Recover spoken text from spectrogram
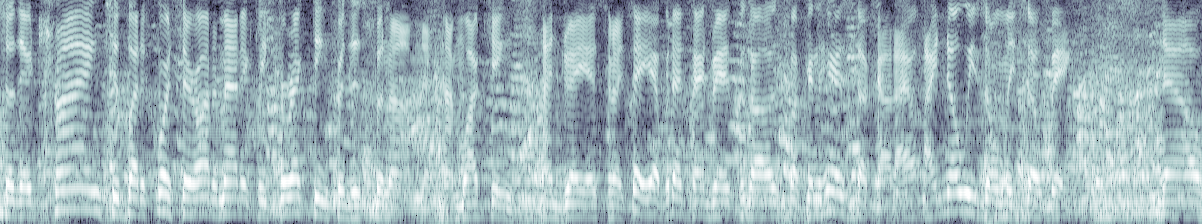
So they're trying to, but of course they're automatically correcting for this phenomenon. I'm watching Andreas and I say, yeah, but that's Andreas with all his fucking hair stuck out. I, I know he's only so big. Now,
